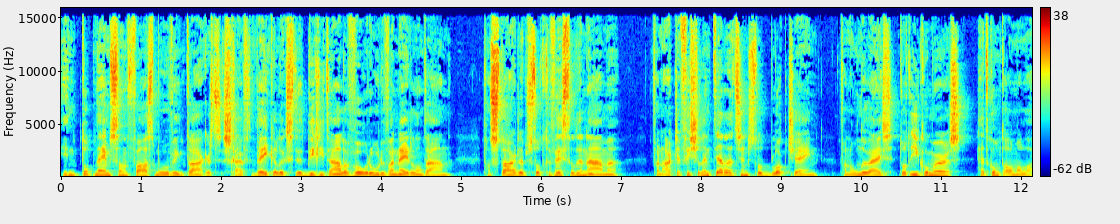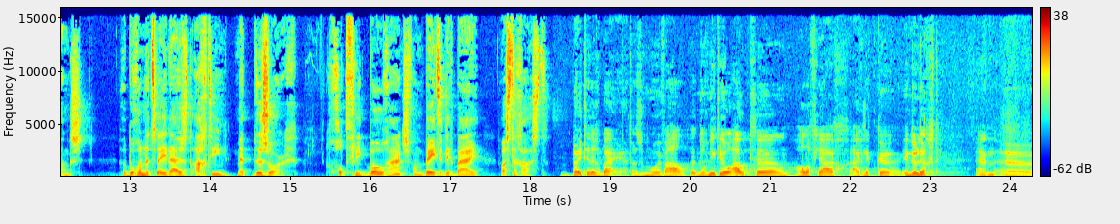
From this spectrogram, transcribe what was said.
In topnames van Fast Moving Targets schuift wekelijks de digitale voorhoede van Nederland aan. Van start-ups tot gevestigde namen, van artificial intelligence tot blockchain, van onderwijs tot e-commerce, het komt allemaal langs. We begonnen 2018 met de zorg. Godfried Bogaerts van Beter Dichtbij was de gast. Beter Dichtbij, ja, dat is een mooi verhaal. Nog niet heel oud, uh, half jaar eigenlijk uh, in de lucht. En uh,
